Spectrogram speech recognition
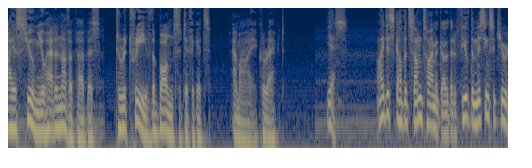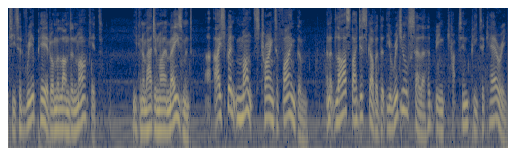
I assume you had another purpose, to retrieve the bond certificates. Am I correct? Yes. I discovered some time ago that a few of the missing securities had reappeared on the London market. You can imagine my amazement. I, I spent months trying to find them, and at last I discovered that the original seller had been Captain Peter Carey.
